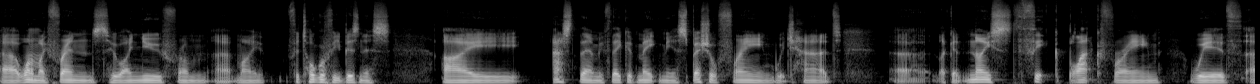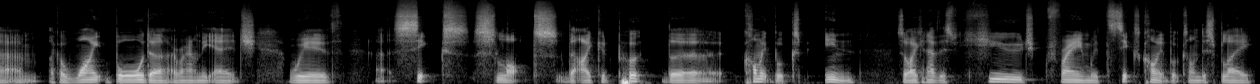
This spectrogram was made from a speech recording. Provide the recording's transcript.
uh, one of my friends who I knew from uh, my photography business, I asked them if they could make me a special frame which had uh, like a nice thick black frame with um, like a white border around the edge with uh, six slots that I could put the comic books in. So I can have this huge frame with six comic books on display.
